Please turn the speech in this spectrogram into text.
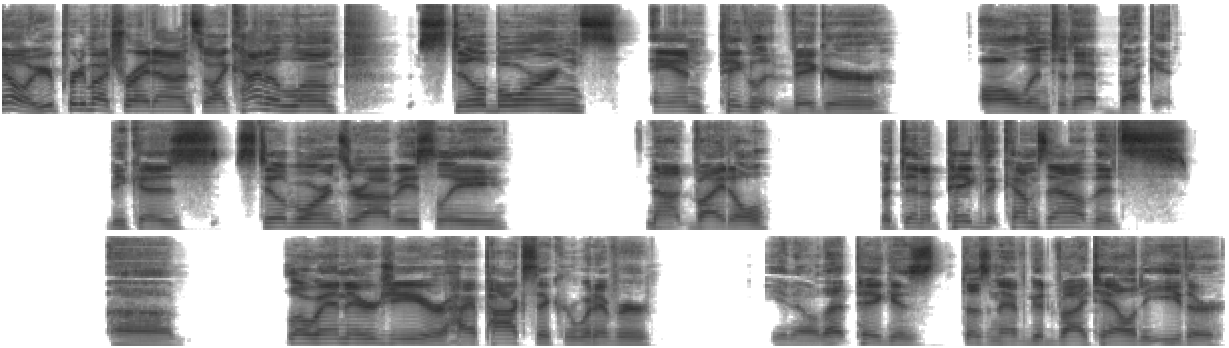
No, you're pretty much right on. So I kind of lump stillborns and piglet vigor all into that bucket because stillborns are obviously not vital, but then a pig that comes out that's uh, low energy or hypoxic or whatever, you know, that pig is doesn't have good vitality either,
